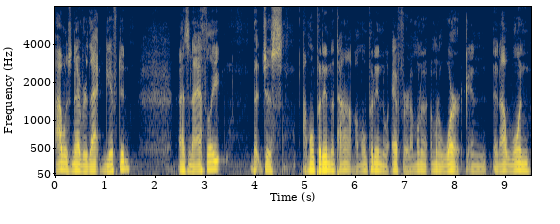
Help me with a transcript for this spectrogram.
I was never that gifted as an athlete. But just I'm gonna put in the time. I'm gonna put in the effort. I'm gonna I'm gonna work. And and I won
